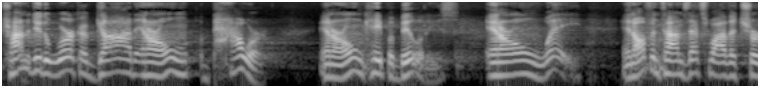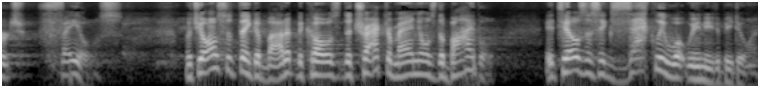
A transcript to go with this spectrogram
trying to do the work of God in our own power, in our own capabilities, in our own way, and oftentimes that's why the church fails. But you also think about it because the tractor manual is the Bible. It tells us exactly what we need to be doing.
